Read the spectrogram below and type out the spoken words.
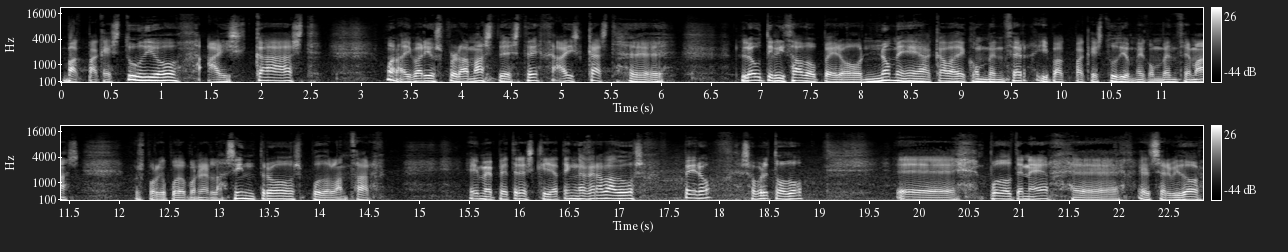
Backpack Studio, Icecast. Bueno, hay varios programas de este. Icecast eh, lo he utilizado, pero no me acaba de convencer y Backpack Studio me convence más, pues porque puedo poner las intros, puedo lanzar MP3 que ya tenga grabados, pero sobre todo eh, puedo tener eh, el servidor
